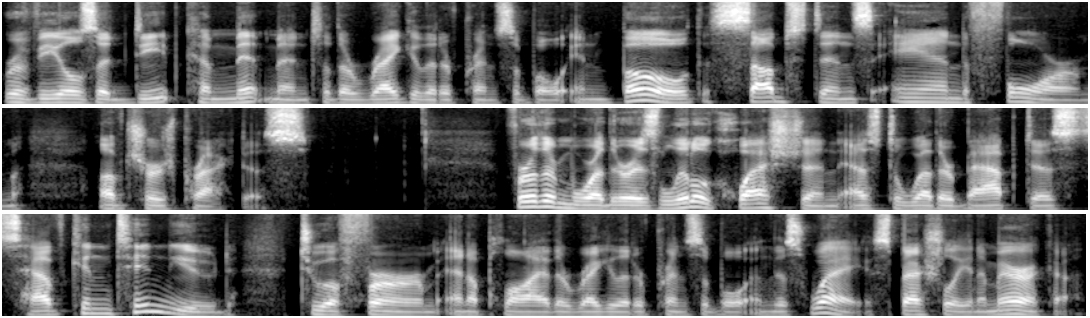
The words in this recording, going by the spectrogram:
reveals a deep commitment to the regulative principle in both substance and form of church practice. Furthermore, there is little question as to whether Baptists have continued to affirm and apply the regulative principle in this way, especially in America.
